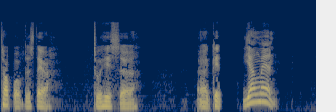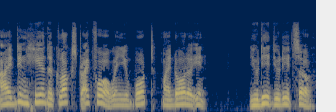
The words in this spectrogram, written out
top of the stair to his uh, uh, kid, Young man, I didn't hear the clock strike four when you brought my daughter in. You did, you did, sir.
